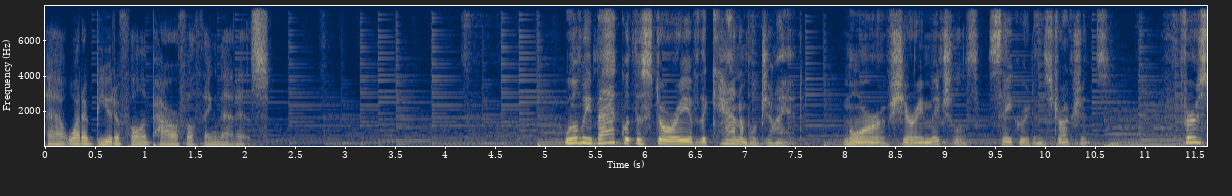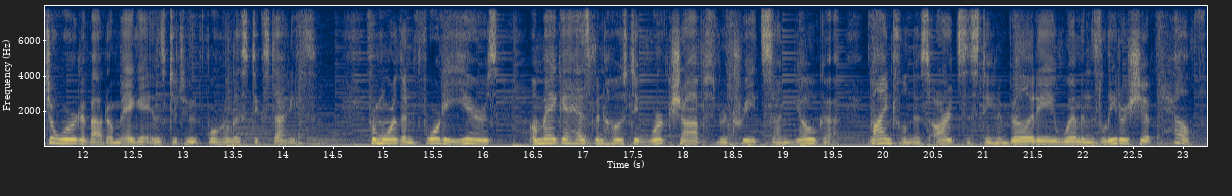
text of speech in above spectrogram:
Uh, what a beautiful and powerful thing that is. We'll be back with the story of the cannibal giant, more of Sherri Mitchell's sacred instructions. First, a word about Omega Institute for Holistic Studies. For more than 40 years, Omega has been hosting workshops and retreats on yoga, mindfulness, art, sustainability, women's leadership, health.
